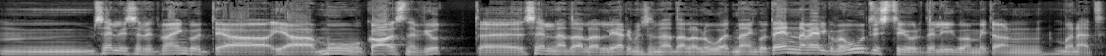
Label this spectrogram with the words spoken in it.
mm,, sellised olid mängud ja, ja muu kaasnev jutt. sel nädalal, järgmisel nädalal uued mängud, enne veel, kui me uudiste juurde liigume, mida on mõned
